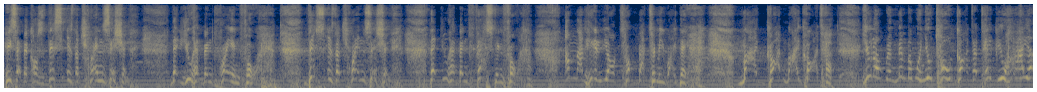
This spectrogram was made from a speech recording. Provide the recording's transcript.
He said, because this is the transition that you have been praying for. This is the transition that you have been fasting for. I'm not hearing y'all talk back to me right there. My God, my God. You don't remember when you told God to take you higher?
